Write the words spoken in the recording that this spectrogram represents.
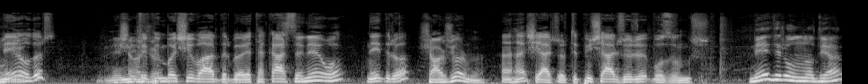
oluyor? olur? Ne şarjör? Tüpün başı vardır böyle takarsın. İşte ne o? Nedir o? Şarjör mü? Hı hı, şarjör. Tüpün şarjörü bozulmuş. Nedir onun adı ya?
